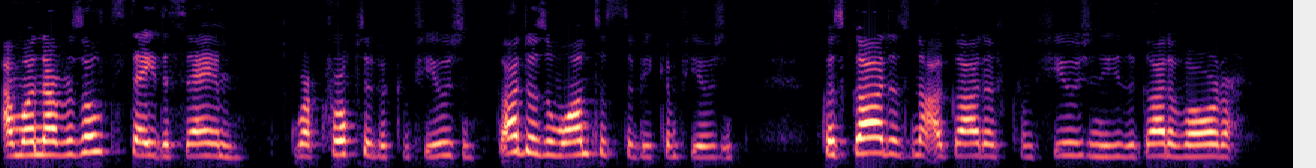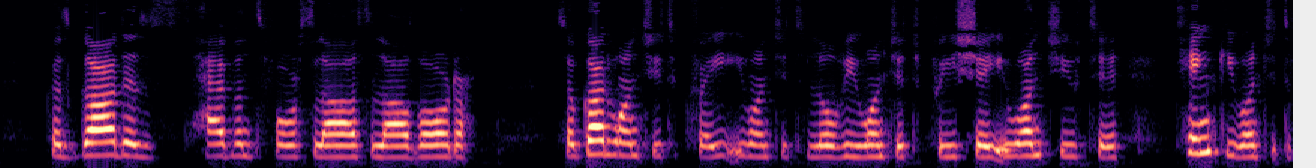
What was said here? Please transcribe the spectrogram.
And when our results stay the same, we're corrupted with confusion. God doesn't want us to be confusion. Because God is not a God of confusion, He's a God of order. Because God is heaven's first law, is the law of order. So God wants you to create, He wants you to love, He wants you to appreciate, He wants you to think, He wants you to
